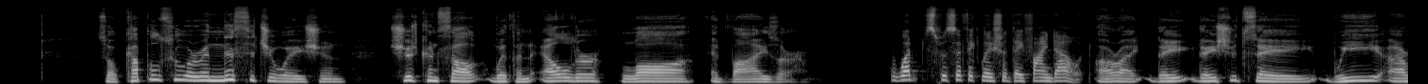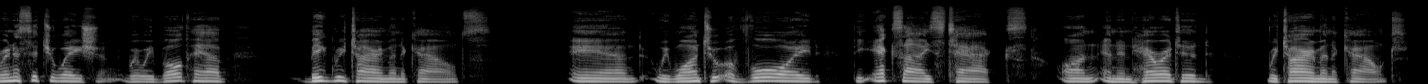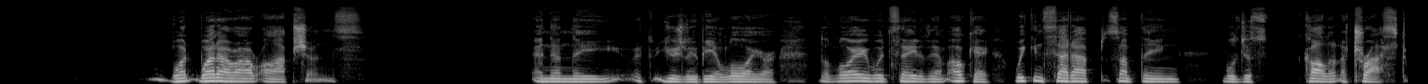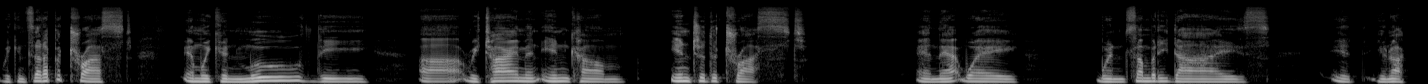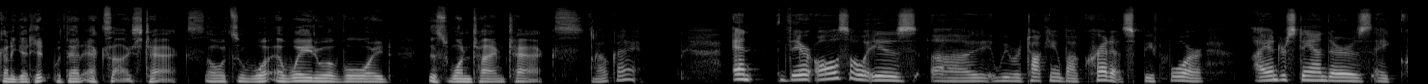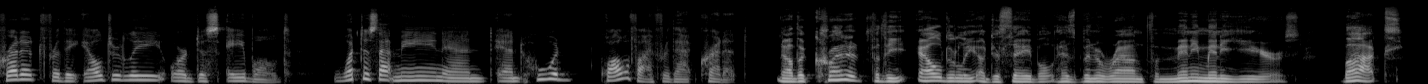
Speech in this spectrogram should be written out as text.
So, couples who are in this situation should consult with an elder law advisor. What specifically should they find out? All right. They they should say we are in a situation where we both have big retirement accounts and we want to avoid the excise tax on an inherited retirement account. What what are our options? And then the usually be a lawyer. The lawyer would say to them, "Okay, we can set up something. We'll just call it a trust. We can set up a trust, and we can move the uh, retirement income into the trust. And that way, when somebody dies, it you're not going to get hit with that excise tax. So it's a, way to avoid this one-time tax. Okay. And there also is, uh, we were talking about credits before. I understand there's a credit for the elderly or disabled. What does that mean, and, and who would qualify for that credit? Now, the credit for the elderly or disabled has been around for many, many years, but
